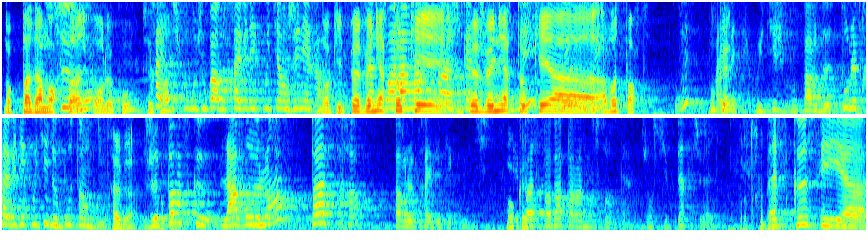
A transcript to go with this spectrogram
Donc pas d'amorçage pour le coup, c'est ça je, vous parle de private equity en général. Donc ils peuvent ça venir toquer, ils peuvent venir toquer oui, à, oui, oui. à votre porte. Oui, private equity, je vous parle de tout le private equity de bout en bout. Très bien. Je pense que la relance passera par le private equity Ok. et passera pas par un autre organe. J'en suis persuadée. Oh. Parce que c'est, euh,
